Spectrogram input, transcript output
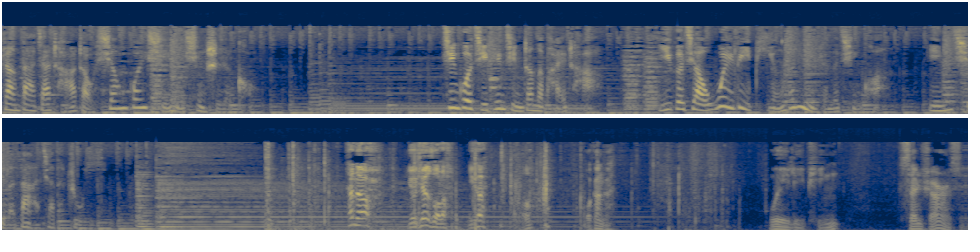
让大家查找相关嫌疑姓氏人口。经过几天紧张的排查，一个叫魏丽萍的女人的情况引起了大家的注意。探头，有线索了，你看。哦，我看看。魏丽萍，三十二岁，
